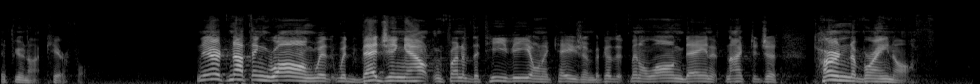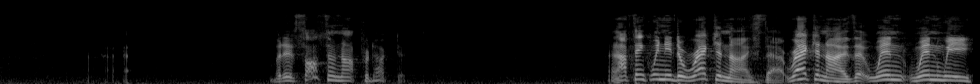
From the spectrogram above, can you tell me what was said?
if you're not careful. There's nothing wrong with, with vegging out in front of the TV on occasion because it's been a long day and it's nice to just turn the brain off. But it's also not productive. And I think we need to recognize that. Recognize that when, when, we,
